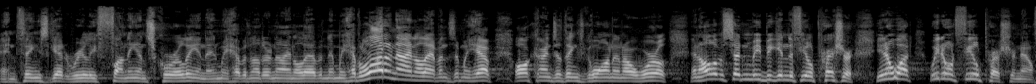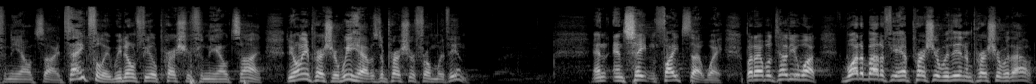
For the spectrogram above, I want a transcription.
and things get really funny and squirrely, and then we have another 9 11, and we have a lot of 9 11s, and we have all kinds of things go on in our world, and all of a sudden we begin to feel pressure. You know what? We don't feel pressure now from the outside. Thankfully, we don't feel pressure from the outside. The only pressure we have is the pressure from within. And, and Satan fights that way. But I will tell you what, what about if you had pressure within and pressure without?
